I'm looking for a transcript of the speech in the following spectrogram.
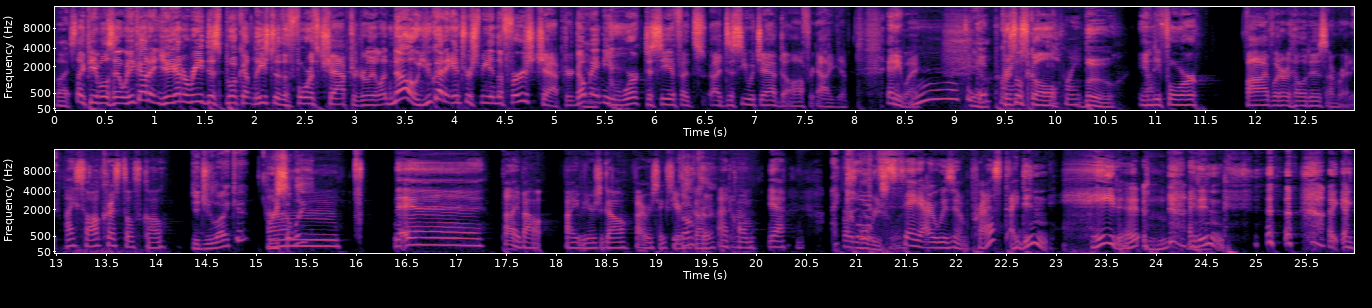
But- it's like people say, "Well, you got to you got to read this book at least to the fourth chapter to really." Like, no, you got to interest me in the first chapter. Don't make me work to see if it's uh, to see what you have to offer. Ah, yeah. Anyway, Mm, that's a Yeah. good point. Crystal Skull, Good point. boo, Indy four, five, whatever the hell it is. I'm ready. I saw Crystal Skull Did you like it? Recently, Um, eh, probably about five years ago, five or six years Okay. ago at home. Yeah. I right, can't more recently. say I was impressed. I didn't hate it. Mm-hmm. I didn't, I, I,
